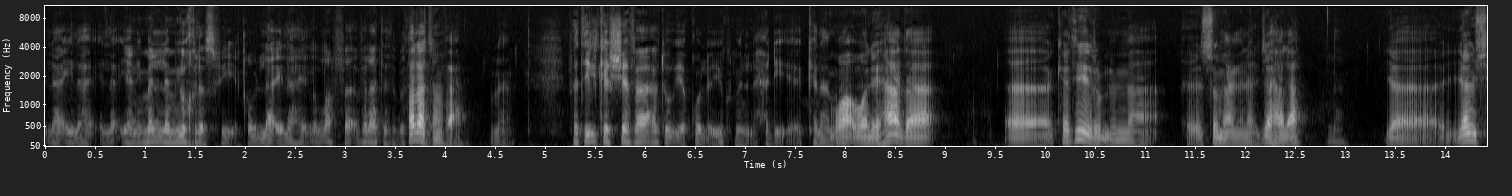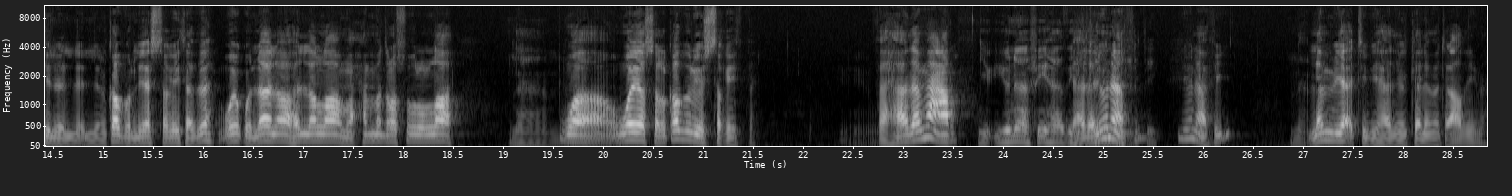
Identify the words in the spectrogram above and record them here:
لا إله إلا يعني من لم يخلص في قول لا إله إلا الله. فلا تثبت فلا. تنفعه نعم فتلك الشفاعة يقول يكمل. كلام ولهذا آه، كثير مما سمع من الجهلة نعم. يمشي لل- للقبر ليستغيث به ويقول لا إله إلا الله محمد رسول الله نعم. و- ويصل القبر ويستغيث به. فهذا ما عرف ينافي هذه هذا ينافي. التي- ينافي. نعم. لم يأتي بهذه الكلمة العظيمة.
